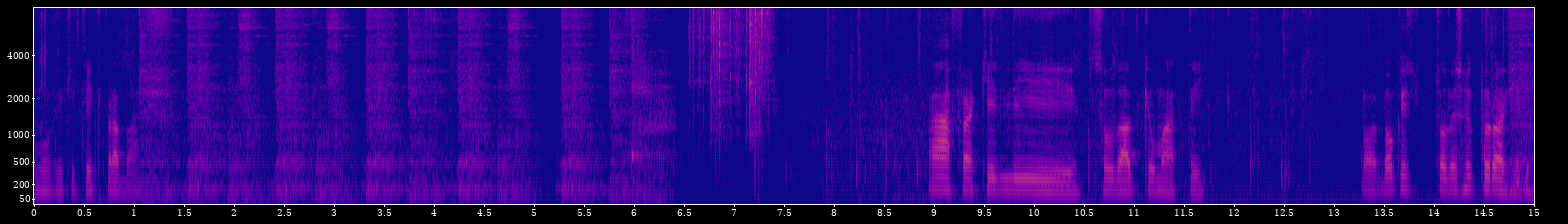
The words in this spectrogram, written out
Vamos ver o que tem aqui pra baixo. Ah, foi aquele soldado que eu matei. Bom, é bom que a gente pelo menos recuperou a vida.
